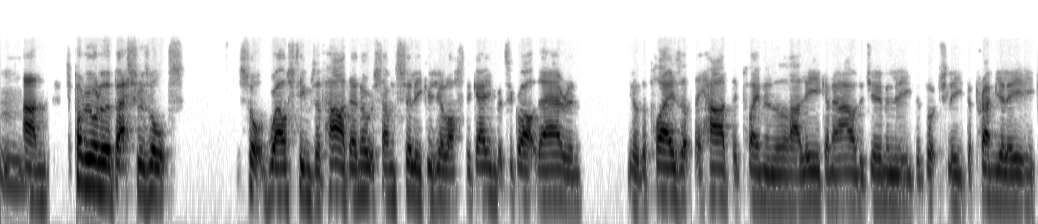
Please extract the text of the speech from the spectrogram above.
mm. and it's probably one of the best results sort of Welsh teams have had. I know it sounds silly because you lost the game, but to go out there and you know the players that they had, they're playing in the La Liga now, the German league, the Dutch league, the Premier League,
